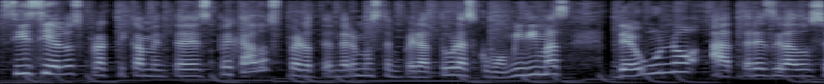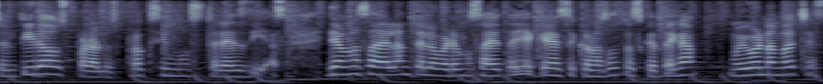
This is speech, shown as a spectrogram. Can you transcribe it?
sí cielos prácticamente despejados, pero tendremos temperaturas como mínimas de 1 a 3 grados centígrados para los próximos tres días. Ya más adelante lo veremos a detalle. Quédese con nosotros. Que tenga muy buenas noches.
